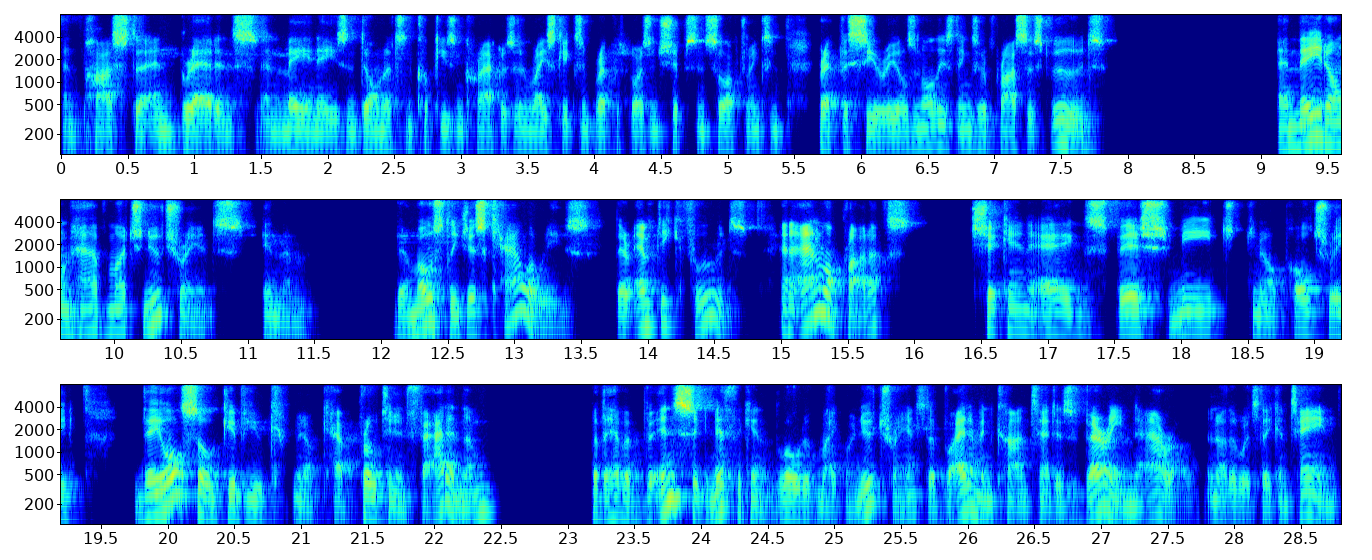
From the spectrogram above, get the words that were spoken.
and pasta and bread and, and mayonnaise and donuts and cookies and crackers and rice cakes and breakfast bars and chips and soft drinks and breakfast cereals and all these things are processed foods. And they don't have much nutrients in them. They're mostly just calories. They're empty foods. And animal products, chicken, eggs, fish, meat, you know, poultry, they also give you, you know, have protein and fat in them, but they have an insignificant load of micronutrients. The vitamin content is very narrow. In other words, they contain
